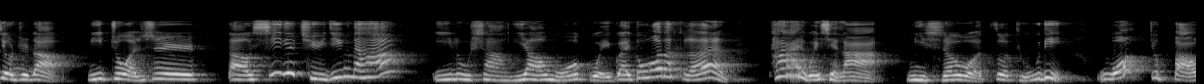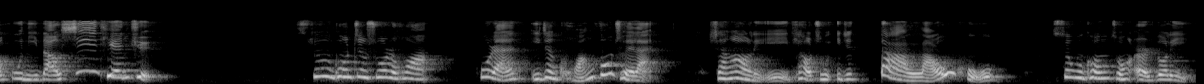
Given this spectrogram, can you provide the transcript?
就知道你准是到西天取经的哈。一路上妖魔鬼怪多得很，太危险啦！你收我做徒弟，我就保护你到西天去。”孙悟空正说着话，忽然一阵狂风吹来，山坳里跳出一只大老虎。孙悟空从耳朵里。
